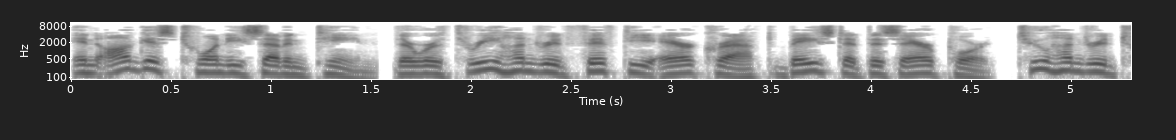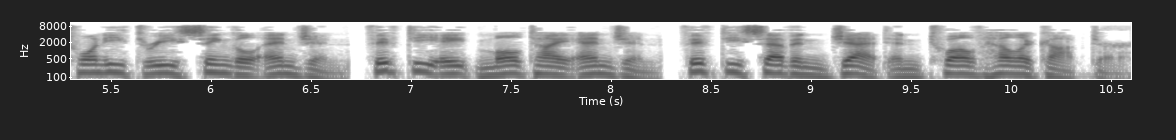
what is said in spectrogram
In August 2017, there were 350 aircraft based at this airport, 223 single-engine, 58 multi-engine, 57 jet and 12 helicopter.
